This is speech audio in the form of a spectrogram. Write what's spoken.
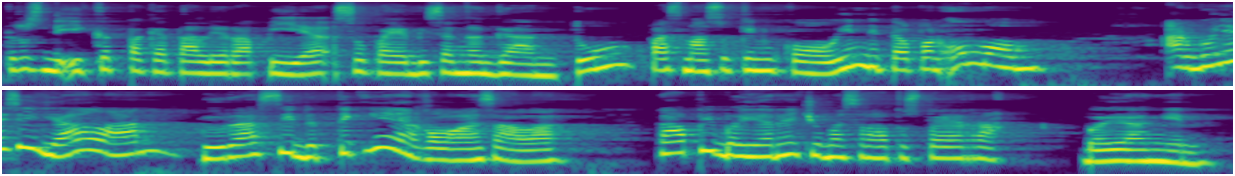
terus diikat pakai tali rapia supaya bisa ngegantung pas masukin koin di telepon umum. Argonya sih jalan, durasi detiknya ya kalau nggak salah. Tapi bayarnya cuma 100 perak. Bayangin,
